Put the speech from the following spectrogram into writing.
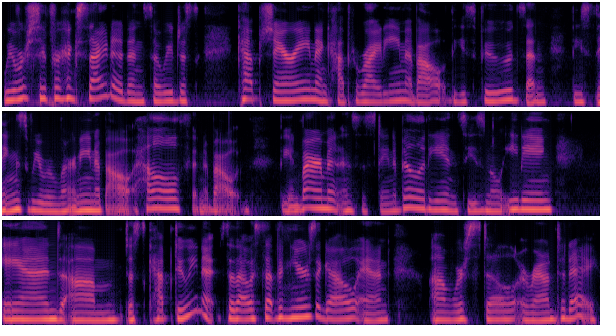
we were super excited. And so we just kept sharing and kept writing about these foods and these things we were learning about health and about the environment and sustainability and seasonal eating and um, just kept doing it. So that was seven years ago, and um, we're still around today.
